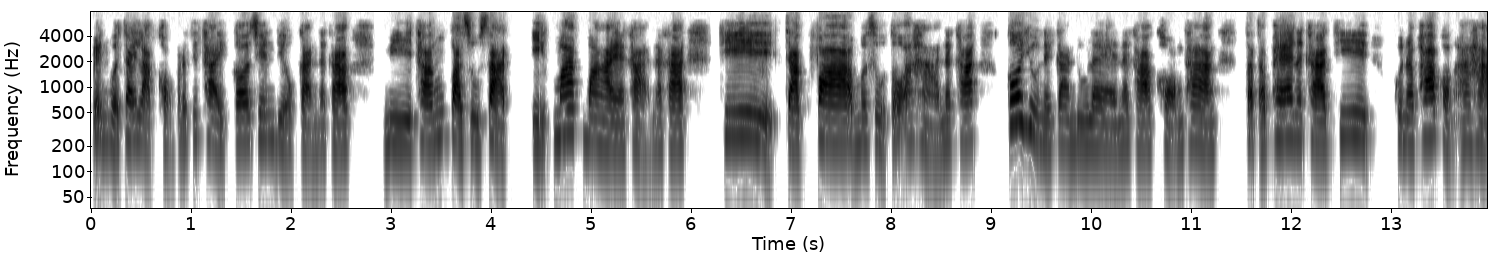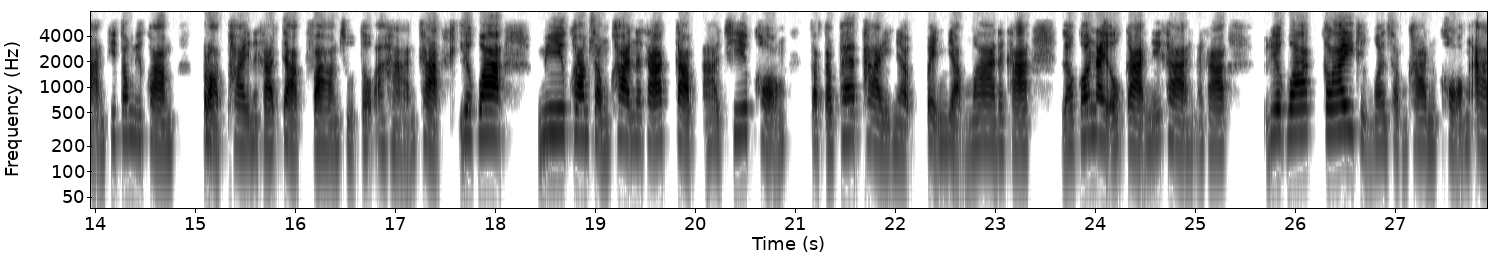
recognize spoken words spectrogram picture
เป็นหัวใจหลักของประเทศไทยก็เช่นเดียวกันนะคะ มีทั้งปศุสัตว์ อีกมากมายอะค่ะนะคะ ที่จากฟาร์มมาสู่โต๊ะอาหารนะคะ ก็อยู่ในการดูแลนะคะของทางสัตวแพทย์นะคะ ที่คุณภาพของอาหารที่ต้องมีความปลอดภัยนะคะจากฟาร์มสู่โต๊ะอาหารค่ะ เรียกว่ามีความสำคัญนะคะกับอาชีพของสัตวแพทย์ไทยเนี่ยเป็นอย่างมากนะคะ แล้วก็ในโอกาสนี้ค่ะนะคะ เรียกว่าใกล้ถึงวันสำคัญของอา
